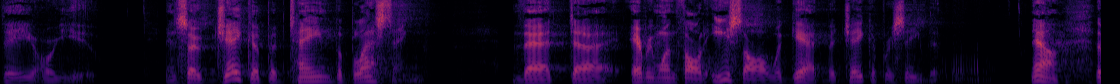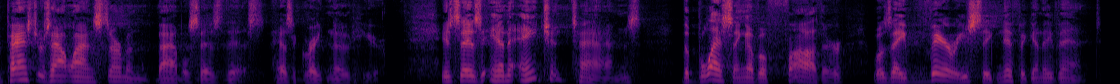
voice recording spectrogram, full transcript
thee or you. And so Jacob obtained the blessing that uh, everyone thought Esau would get, but Jacob received it. Now, the pastor's outline sermon Bible says this, has a great note here. It says, In ancient times, the blessing of a father was a very significant event.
